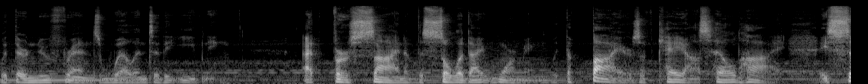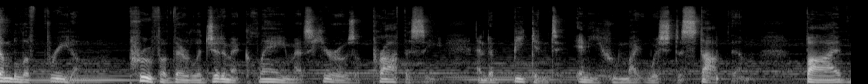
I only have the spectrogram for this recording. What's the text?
with their new friends well into the evening. At first sign of the Solidite warming, with the fires of chaos held high, a symbol of freedom, proof of their legitimate claim as heroes of prophecy, and a beacon to any who might wish to stop them, five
